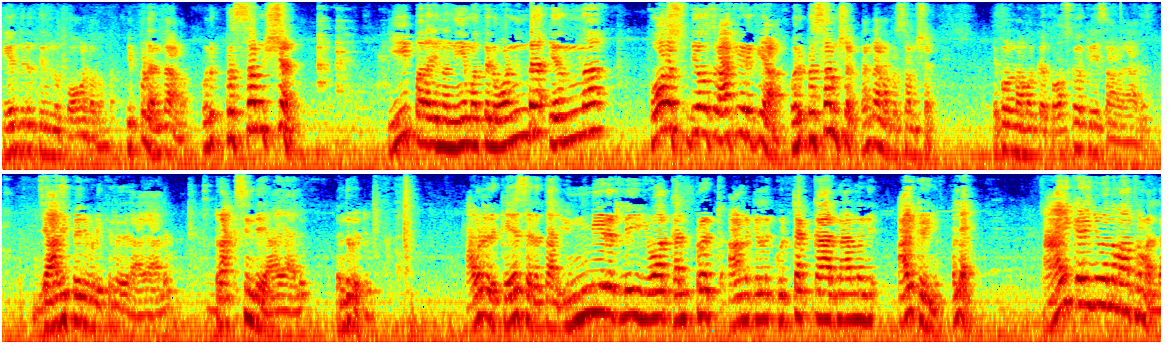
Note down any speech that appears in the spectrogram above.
കേന്ദ്രത്തിൽ നിന്ന് പോകേണ്ടതുണ്ട്. ഇപ്പോൾ എന്താണ്? ഒരു പ്രിസംഷൻ ഈ പറയുന്ന നിയമത്തിൽ ഉണ്ട് എന്ന് ഫോറസ്റ്റ് ഉദ്യോഗസ്ഥർ ആക്കിയെടുക്കുകയാണ് ഒരു പ്രിസംഷൻ എന്താണ് പ്രിസംഷൻ ഇപ്പോൾ നമുക്ക് പോസ്കോ കേസ് ആയാലും ജാതിപ്പേര് വിളിക്കുന്നതിലായാലും ഡ്രഗ്സിന്റെ ആയാലും എന്ത് പറ്റും? അവിടെ ഒരു കേസ് എടുത്താൽ ഇമ്മീഡിയറ്റ്ലി യു ആർ കൽപ്രറ്റ് ആണെങ്കിൽ കുറ്റക്കാരനാണെന്ന് ആയിക്കഴിഞ്ഞു അല്ലേ? ആയിക്കഴിഞ്ഞു എന്ന് മാത്രമല്ല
